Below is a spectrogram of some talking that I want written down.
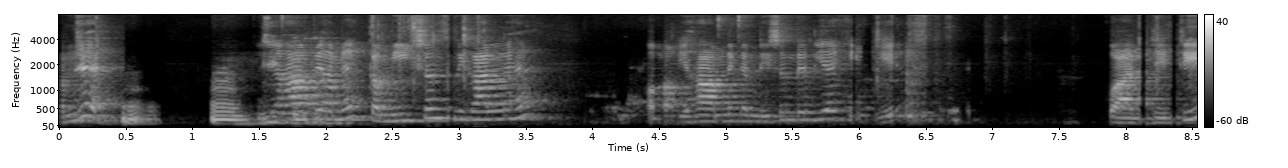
समझे? हम्म, यहाँ पे हमें कमीशन निकालने हैं और यहाँ हमने कंडीशन दे दिया कि if quantity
